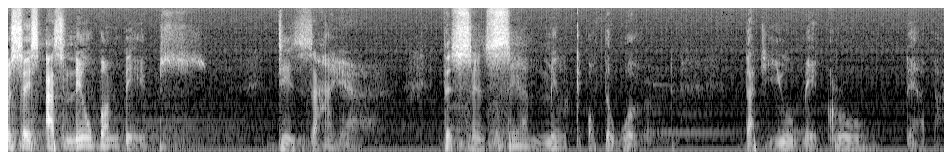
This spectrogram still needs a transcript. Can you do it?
Bible says, as newborn babes, desire the sincere milk of the word that you may grow thereby.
